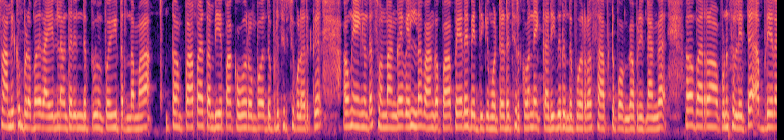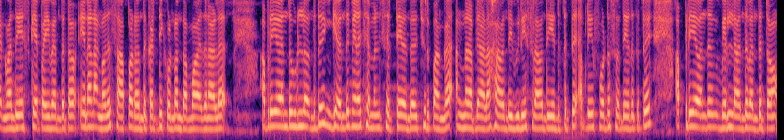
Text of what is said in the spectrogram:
சாமி கும்பிடும்போது லைனில் வந்து நின்று போயிட்டு இருந்தோம். தம் பாப்பா தம்பியை பார்க்கவும் ரொம்ப வந்து பிடிச்சிருச்சு போல இருக்குது அவங்க எங்கள்கிட்ட சொன்னாங்க வெளில வாங்கப்பா பேர பேத்திக்கு மொட்டை அடிச்சிருக்கோம் இன்னைக்கு கறி விருந்து போடுறோம் சாப்பிட்டு போங்க அப்படின்னாங்க. வர்றோம் அப்படின்னு சொல்லிட்டு அப்படியே நாங்கள் வந்து எஸ்கேப் ஆகி வந்துட்டோம். ஏன்னா நாங்கள் வந்து சாப்பாடு வந்து கட்டி கொண்டு வந்தோமா அதனால். அப்படியே வந்து உள்ளே வந்துட்டு இங்கே வந்து மீனச்சம்மன் செட்டே வந்து வச்சுருப்பாங்க. அங்கே அப்படியே அழகாக வந்து வீடியோஸ்லாம் வந்து எடுத்துட்டு அப்படியே ஃபோட்டோஸ் வந்து எடுத்துட்டு அப்படியே வந்து வெளில வந்து வந்துட்டோம்.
